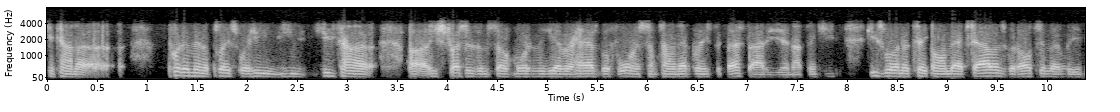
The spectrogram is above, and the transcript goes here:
can kind of put him in a place where he he he kind of uh, he stresses himself more than he ever has before, and sometimes that brings the best out of you. And I think he he's willing to take on that challenge, but ultimately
